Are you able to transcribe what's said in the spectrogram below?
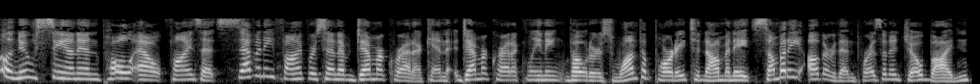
A new CNN poll out finds that 75% of Democratic and Democratic leaning voters want the party to nominate somebody other than President Joe Biden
